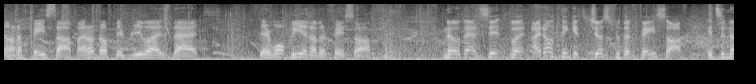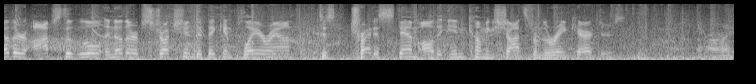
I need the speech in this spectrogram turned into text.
on a face-off. I don't know if they realize that there won't be another face-off. No, that's it, but I don't think it's just for the face-off. It's another obstacle, another obstruction that they can play around to try to stem all the incoming shots from the rain characters. All right.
